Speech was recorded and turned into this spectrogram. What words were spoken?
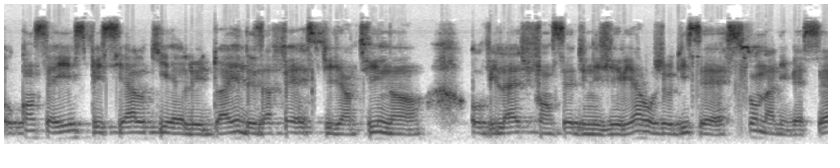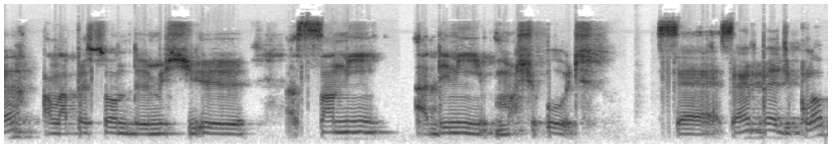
au conseiller spécial qui est le doyen des affaires estudiantines euh, au village français du Nigeria. Aujourd'hui, c'est son anniversaire en la personne de Monsieur Sani Adeni Machoud. C'est un père du club.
